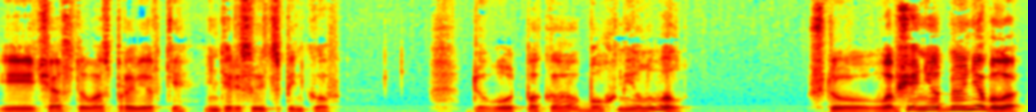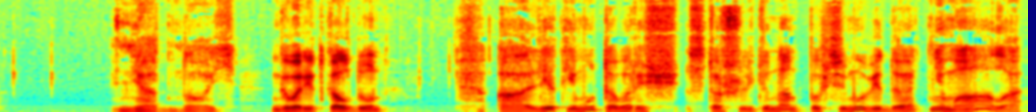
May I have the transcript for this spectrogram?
И часто у вас проверки, интересуется Пеньков. Да вот пока Бог миловал. Что, вообще ни одной не было? Ни одной, говорит колдун. А лет ему, товарищ старший лейтенант, по всему, видать, немало.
